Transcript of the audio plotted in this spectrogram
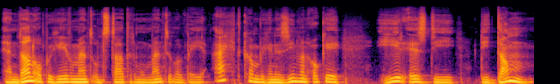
En dan op een gegeven moment ontstaat er een momentum waarbij je echt kan beginnen zien van oké, hier is die, die dam,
